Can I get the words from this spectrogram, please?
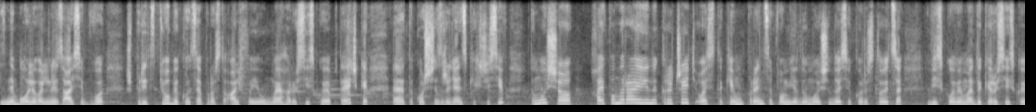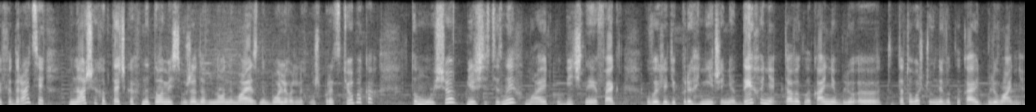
знеболювальний засіб в шприц-тюбіку. Це просто альфа і омега російської аптечки, е, також ще з радянських часів, тому що хай помирає і не кричить. Ось таким принципом, я думаю, що досі користуються військові медики Російської Федерації. В наших аптечках натомість вже давно немає знеболювальних у шприц-тюбиках, тому що більшість із них мають побічний ефект у вигляді пригнічення дихання та викликання блю... е, та того, що вони викликають блювання.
